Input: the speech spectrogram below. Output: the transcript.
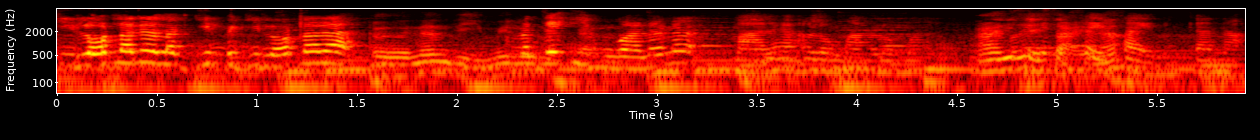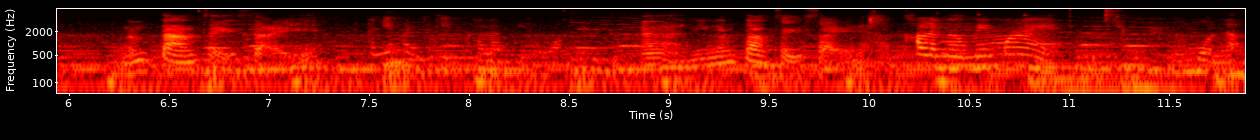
กี่รสแล้วเนี่ยเรากินไปกี่รสแล้วเนี่ยเออ นั่นดิไม่รู้มันจะอิ่มกว่านั้นน่ะมาแล้วเอาลงมาเอาลงมาอ่านี่เฮ้ยใสๆนะใสๆเหมือนกันอะ น้ำตาลใสอันนี้มันกลินคาราเมลอะๆอ่านี่น้ำตาลใสๆนะครับคาราเมลไม่ไหม้อะมันหมดแล้ว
